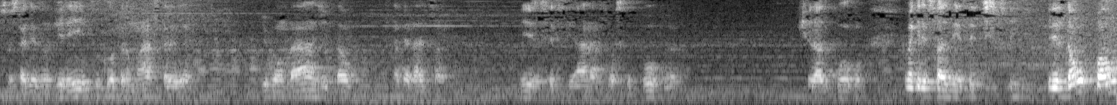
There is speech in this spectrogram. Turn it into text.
socialismo no direito, colocando máscaras né? De bondade e tal, que na verdade são meios de cessear né? a força do povo, né? tirar do povo. Como é que eles fazem isso? Eles, eles dão o pão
